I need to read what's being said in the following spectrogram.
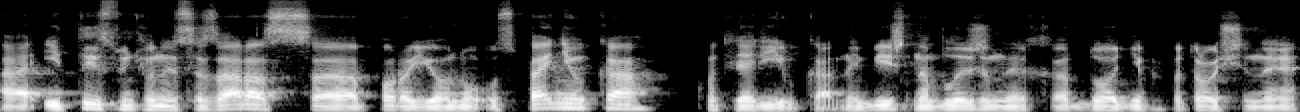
Е, І тиснуть вони це зараз е, по району Успенівка. Котлярівка, найбільш наближених до Дніпропетровщини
